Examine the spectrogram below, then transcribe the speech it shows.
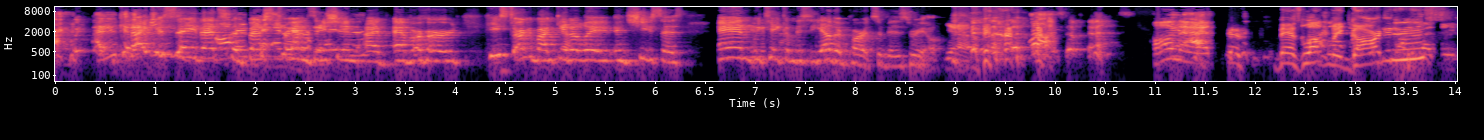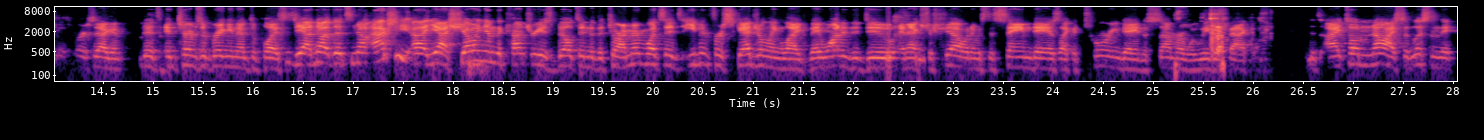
are you Can I just say that's the best transition I've ever heard? He's talking about get a laid, and she says, and we take him to see other parts of Israel. Yeah. Well, On that, There's lovely gardens. for a second, that's in terms of bringing them to places. Yeah, no, that's no, actually, uh, yeah, showing them the country is built into the tour. I remember what said even for scheduling, like they wanted to do an extra show, and it was the same day as like a touring day in the summer when we get back. I told them no. I said, listen, they,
